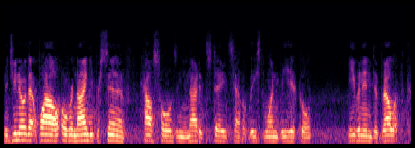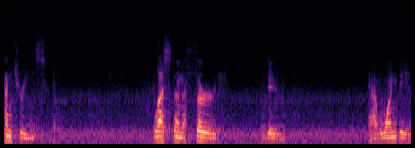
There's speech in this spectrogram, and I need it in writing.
Did you know that while over 90% of households in the United States have at least one vehicle, even in developed countries, less than a third do have one vehicle?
